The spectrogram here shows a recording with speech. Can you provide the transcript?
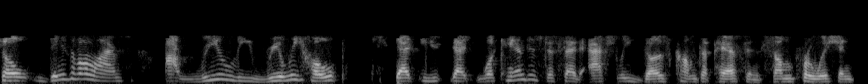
So Days of Our Lives, I really, really hope that you, that what Candice just said actually does come to pass in some fruition,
